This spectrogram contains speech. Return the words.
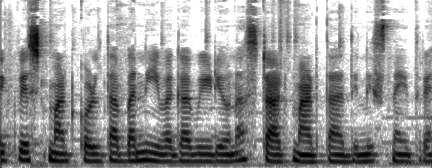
ರಿಕ್ವೆಸ್ಟ್ ಮಾಡ್ಕೊಳ್ತಾ ಬನ್ನಿ. ಇವಾಗ ವಿಡಿಯೋನ ಸ್ಟಾರ್ಟ್ ಮಾಡ್ತಾ ಇದ್ದೀನಿ ಸ್ನೇಹಿತರೆ.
